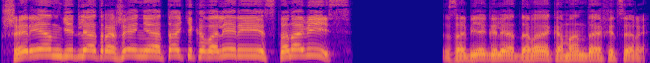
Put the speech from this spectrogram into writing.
В шеренге для отражения атаки кавалерии становись!» Забегали, отдавая команды офицеры.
